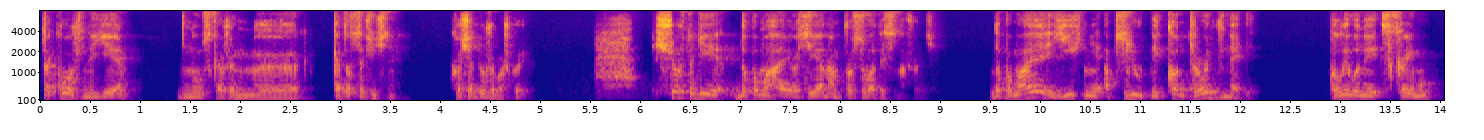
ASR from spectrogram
також не є, ну скажімо, е, катастрофічною, хоча дуже важкою. Що ж тоді допомагає росіянам просуватися на фронті? Допомагає їхній абсолютний контроль в небі, коли вони з Криму,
